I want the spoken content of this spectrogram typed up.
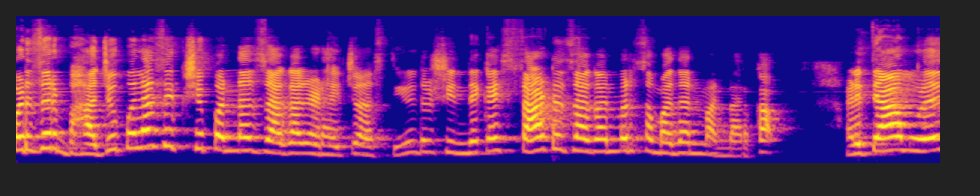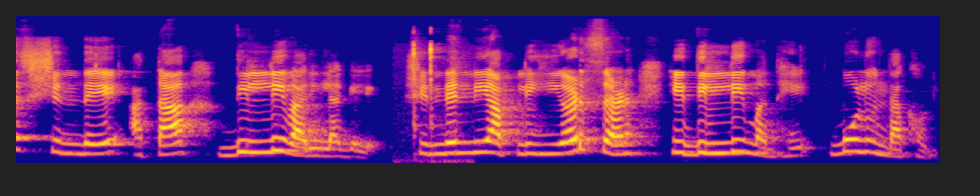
पण जर भाजपलाच एकशे पन्नास जागा लढायच्या असतील तर शिंदे काही साठ जागांवर समाधान मानणार का? आणि त्यामुळेच शिंदे आता दिल्ली वारीला गेले. शिंदेंनी आपली ही अडचण ही दिल्लीमध्ये बोलून दाखवली.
